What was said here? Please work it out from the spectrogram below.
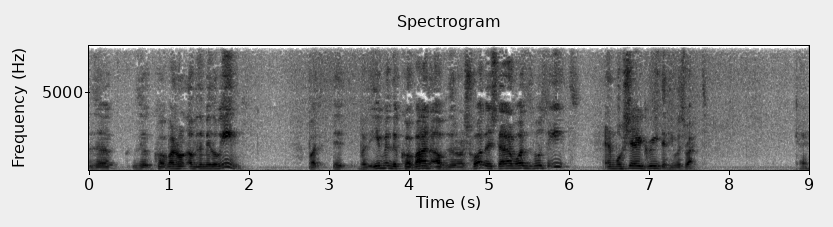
the the korban of the miluim, but it, but even the korban of the Rosh Chodesh that I wasn't supposed to eat, and Moshe agreed that he was right. Okay,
